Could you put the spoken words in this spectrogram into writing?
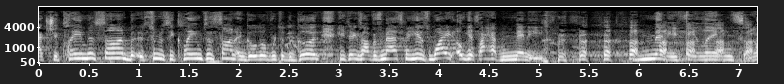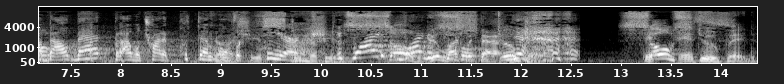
actually claim his son. But as soon as he claims his son and goes over to the good, he takes off his mask and he is white. Oh yes, I have many, many feelings about that, but I will try to put them God, over she here. stupid. She is why? so why do people? with that. Stupid. so It- stupid.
